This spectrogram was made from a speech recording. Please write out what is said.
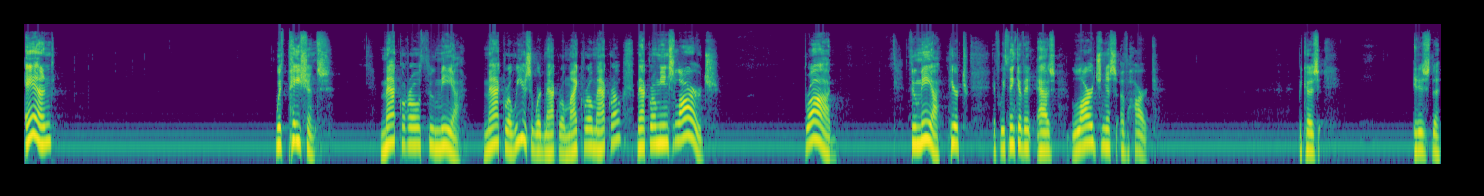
And with patience. Macrothumia. Macro, we use the word macro, micro, macro. Macro means large, broad. Thumia, here, if we think of it as largeness of heart. Because it is the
